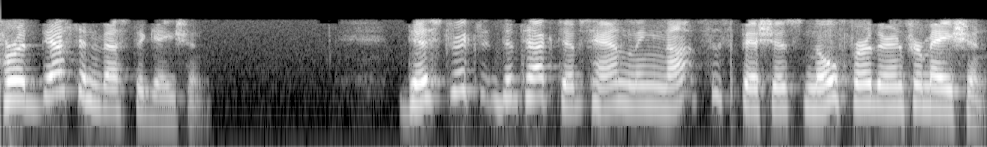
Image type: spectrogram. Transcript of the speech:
for a death investigation. District detectives handling not suspicious, no further information.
